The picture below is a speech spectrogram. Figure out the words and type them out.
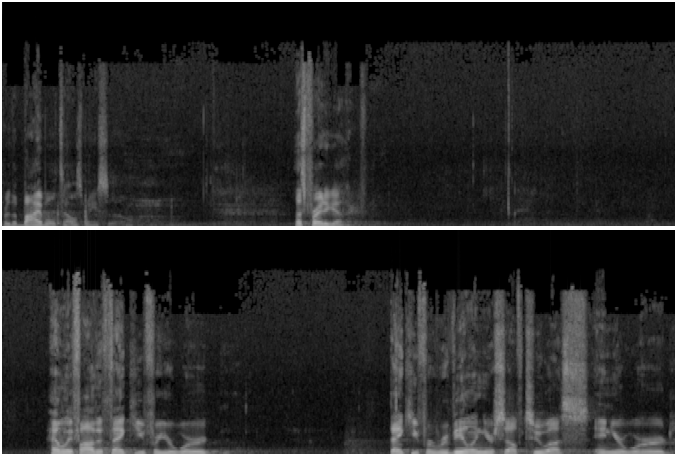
for the Bible tells me so. Let's pray together. Heavenly Father, thank you for your word. Thank you for revealing yourself to us in your word.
